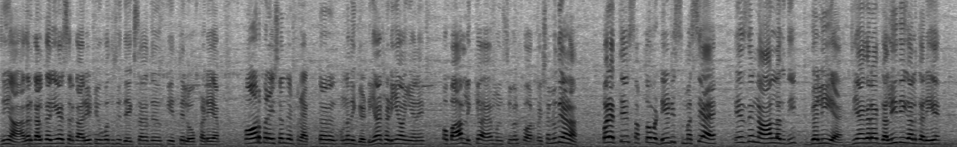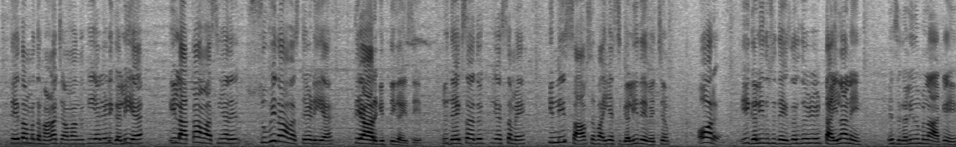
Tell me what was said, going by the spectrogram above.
ਜੀ ਹਾਂ, ਅਗਰ ਗੱਲ ਕਰੀਏ, ਸਰਕਾਰੀ ਟਿਊਬਲ ਤੁਸੀਂ ਦੇਖ ਸਕਦੇ ਹੋ ਕਿ ਇੱਥੇ ਲੋਕ ਖੜੇ ਆ। ਕਾਰਪੋਰੇਸ਼ਨ ਦੇ ਟਰੈਕਟਰ ਉਹਨਾਂ ਦੀ ਗੱਡੀਆਂ ਖੜੀਆਂ ਹੋਈਆਂ ਨੇ, ਉਹ ਬਾਹਰ ਲਿਖਿਆ ਹੋਇਆ ਮਿਊਨਿਸਪਲ ਕਾਰਪੋਰੇਸ਼ਨ ਲੁਧਿਆਣਾ। ਪਰ ਇੱਥੇ ਸਭ ਤੋਂ ਵੱਡੀ ਜਿਹੜੀ ਸਮੱਸਿਆ ਹੈ, ਇਸ ਦੇ ਨਾਲ ਲੱਗਦੀ ਗਲੀ ਹੈ। ਜੇ ਅਗਰ ਇਹ ਗਲੀ ਦੀ ਗੱਲ ਕਰੀਏ, ਤੇ ਤੁਹਾਨੂੰ ਮੈਂ ਦਿਖਾਣਾ ਚਾਹਾਂਗਾ ਕਿ ਇਹ ਜਿਹੜੀ ਗਲੀ ਹੈ, ਇਲਾਕਾ ਵਾਸੀਆਂ ਦੇ ਸੁਵਿਧਾ ਵਾਸਤੇ ਜਿਹੜੀ ਹੈ, ਤਿਆਰ ਕੀਤੀ ਗਈ ਸੀ। ਤੁਸੀਂ ਦੇਖ ਸਕਦੇ ਹੋ ਕਿ ਇਸ ਸਮੇਂ ਕਿੰਨੀ ਸਾਫ਼ ਸਫ਼ਾਈ ਹੈ ਇਸ ਗਲੀ ਦੇ ਵਿੱਚ। ਔਰ ਇਹ ਗਲੀ ਤੁਸੀਂ ਦੇਖ ਸਕਦੇ ਹੋ ਜਿਹੜੀ ਟਾਈਲਾਂ ਨੇ, ਇਸ ਗਲੀ ਨੂੰ ਬਣਾ ਕੇ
